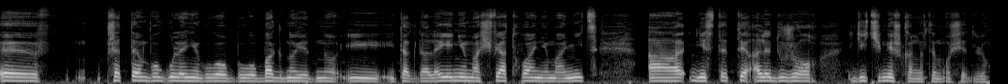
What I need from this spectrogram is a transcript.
E, Przedtem w ogóle nie było, było bagno jedno i, i tak dalej. Nie ma światła, nie ma nic, a niestety, ale dużo dzieci mieszka na tym osiedlu.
